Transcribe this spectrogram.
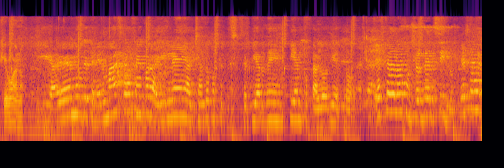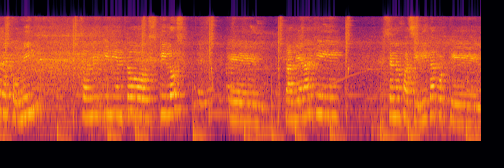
Qué bueno. Y ahí debemos de tener más café para irle echando porque pues, se pierde tiempo, calor y todo. Esta es la función del silo. Esta es el Ecomil, son 1500 kilos. Eh, también aquí se nos facilita porque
